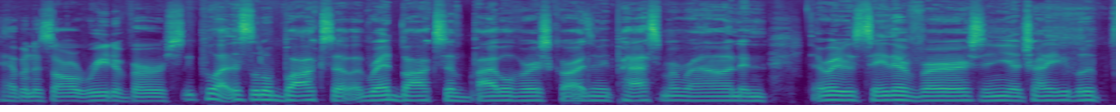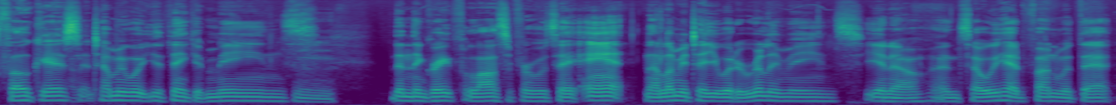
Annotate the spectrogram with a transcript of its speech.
having us all read a verse. We pull out this little box of a red box of Bible verse cards, and we pass them around, and everybody would say their verse, and you know, trying to get people to focus. And Tell me what you think it means. Then the great philosopher would say, Aunt, now let me tell you what it really means, you know. And so we had fun with that.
